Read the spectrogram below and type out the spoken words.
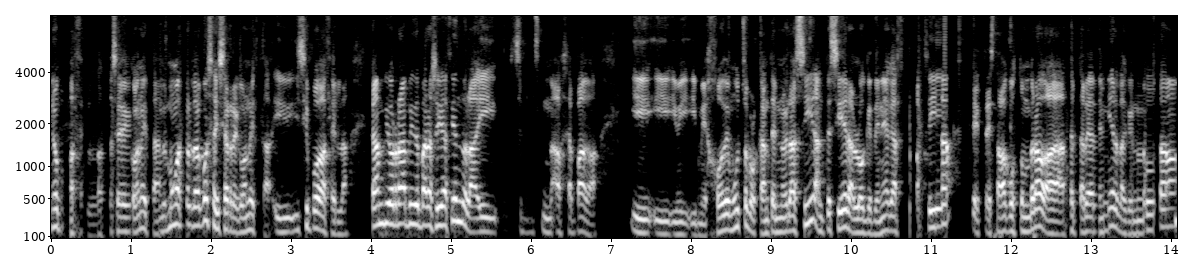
No puedo hacerlo, se desconecta. Me pongo a hacer otra cosa y se reconecta. Y, y sí puedo hacerla. Cambio rápido para seguir haciéndola y se, se apaga. Y, y- me jode mucho porque antes no era así, antes sí era lo que tenía que hacer, hacía, este, estaba acostumbrado a hacer tareas de mierda que no me gustaban,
